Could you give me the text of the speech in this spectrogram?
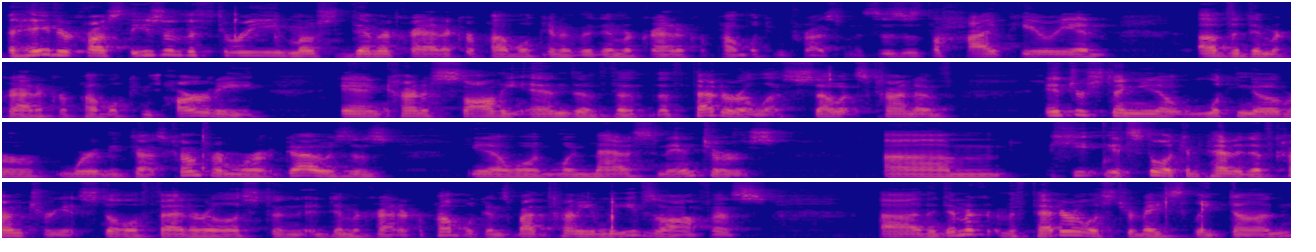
behavior across these are the three most democratic republican of the democratic republican presidents. This is the high period of the democratic republican party and kind of saw the end of the the federalists. So it's kind of interesting you know looking over where these guys come from where it goes is you know when, when madison enters um, he it's still a competitive country. It's still a federalist and, and democratic republicans. By the time he leaves office uh, the Demo- the federalists are basically done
